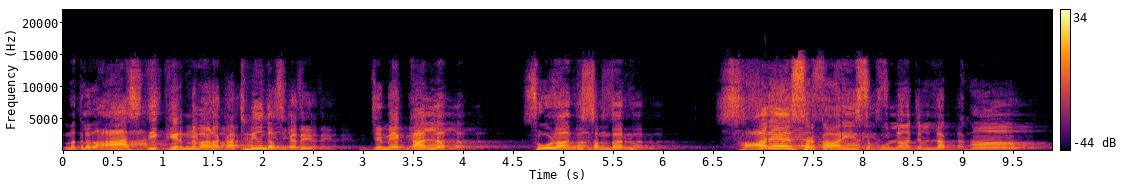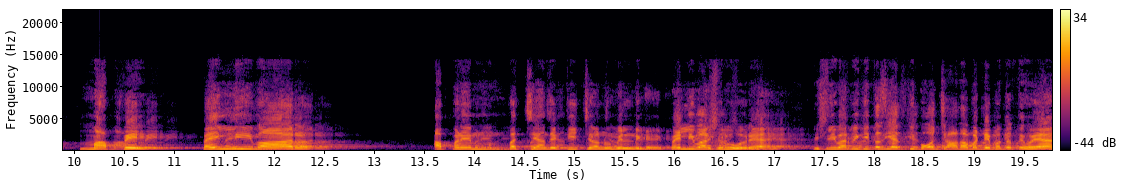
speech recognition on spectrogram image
ਮਤਲਬ ਆਸ ਦੀ ਕਿਰਨ ਵਾਲਾ ਇਕੱਠ ਨਹੀਂ ਹੁੰਦਾ ਸੀ ਕਦੇ। ਜਿਵੇਂ ਕੱਲ 16 ਦਸੰਬਰ ਨੂੰ ਸਾਰੇ ਸਰਕਾਰੀ ਸਕੂਲਾਂ 'ਚ ਲੱਖਾਂ ਮਾਪੇ ਪਹਿਲੀ ਵਾਰ ਆਪਣੇ ਬੱਚਿਆਂ ਦੇ ਟੀਚਰਾਂ ਨੂੰ ਮਿਲਣ ਗਏ ਪਹਿਲੀ ਵਾਰ ਸ਼ੁਰੂ ਹੋ ਰਿਹਾ ਹੈ। ਪਿਛਲੀ ਵਾਰ ਵੀ ਕੀਤਾ ਸੀ, ਐਤਕੀ ਬਹੁਤ ਜ਼ਿਆਦਾ ਵੱਡੇ ਪੱਧਰ ਤੇ ਹੋਇਆ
